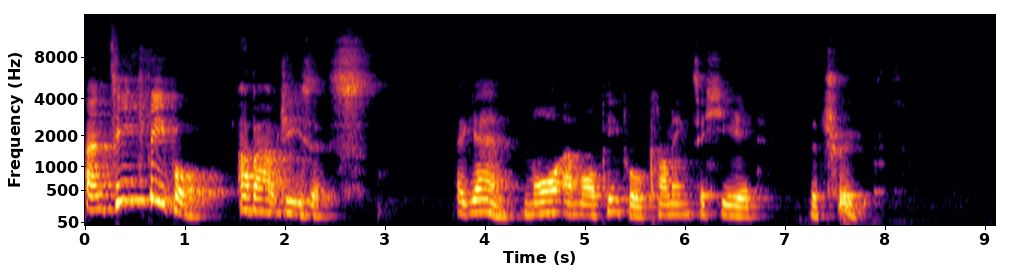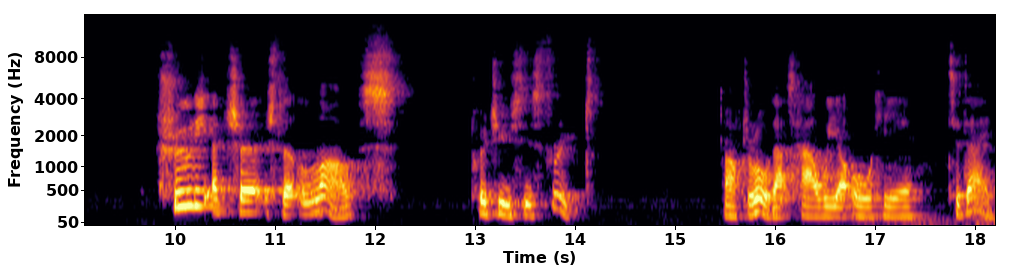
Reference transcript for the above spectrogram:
and teach people about Jesus. Again, more and more people coming to hear the truth. Truly, a church that loves produces fruit. After all, that's how we are all here today.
